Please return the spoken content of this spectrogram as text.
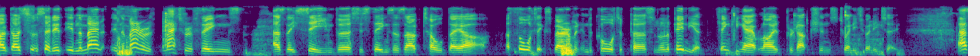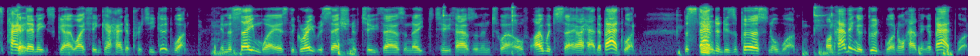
I, I sort of said it in the man in the manner of matter of things as they seem versus things as I've told they are. A thought experiment in the court of personal opinion. Thinking Out Loud Productions 2022. As pandemics go, I think I had a pretty good one. In the same way as the Great Recession of 2008 to 2012, I would say I had a bad one. The standard is a personal one on having a good one or having a bad one.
